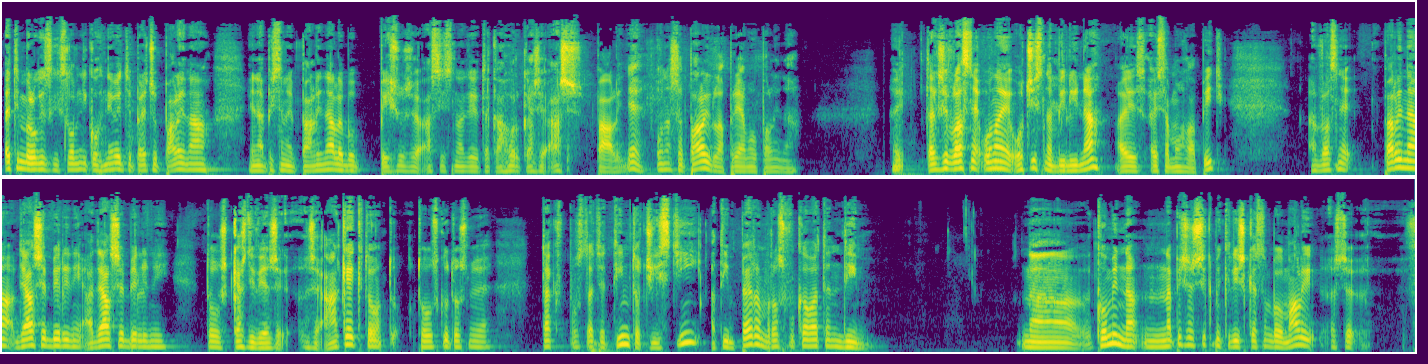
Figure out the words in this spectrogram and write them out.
etymologických slovníkoch neviete, prečo palina je napísané palina, lebo píšu, že asi snad je taká horka, že až páli. Nie, ona sa palila priamo palina. Hej. Takže vlastne ona je očistná bylina, aj, aj sa mohla piť. A vlastne palina, ďalšie byliny a ďalšie byliny, to už každý vie, že, že aké kto to, to uskutočňuje, tak v podstate týmto čistí a tým perom rozfúkava ten dym. Na komín na, napíše šikmi kríž, keď som bol malý, ešte v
